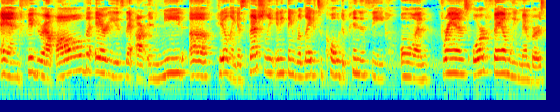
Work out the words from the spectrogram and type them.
and figure out all the areas that are in need of healing, especially anything related to codependency on friends or family members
